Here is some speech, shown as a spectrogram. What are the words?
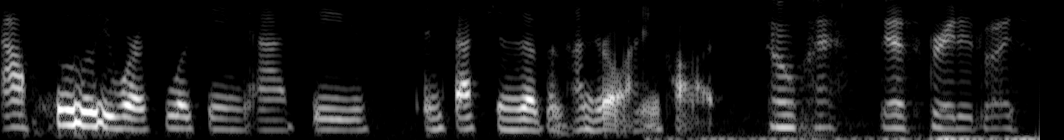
absolutely worth looking at these infections as an underlying cause. Okay, that's great advice.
